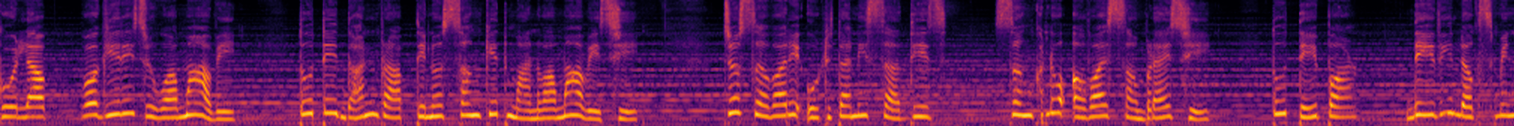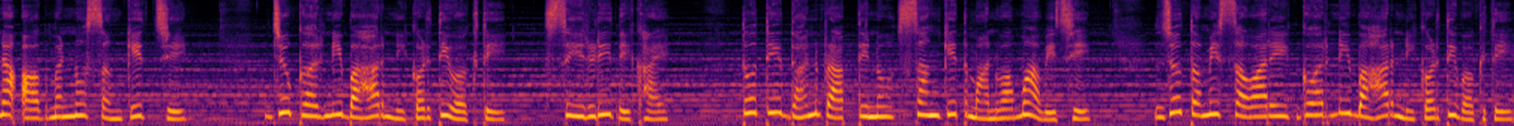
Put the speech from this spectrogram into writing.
ગુલાબ વગેરે જોવામાં આવે, તો તે ધન પ્રાપ્તિનો સંકેત માનવામાં આવે છે. જો સવારે ઉઠતાની સાથે જ શંખનો અવાજ સંભળાય છે, તો તે પણ દેવી લક્ષ્મીના આગમનનો સંકેત છે. જો ઘરની બહાર નીકળતી વખતે શેરડી દેખાય, તો તે ધન પ્રાપ્તિનો સંકેત માનવામાં આવે છે. જો તમે સવારે ઘરની બહાર નીકળતી વખતે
